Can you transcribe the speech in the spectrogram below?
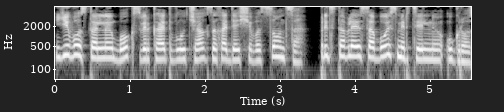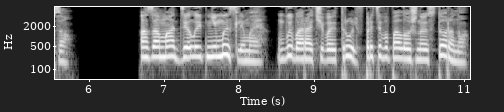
Его стальной бок сверкает в лучах заходящего солнца, представляя собой смертельную угрозу. Азамат делает немыслимое, выворачивает руль в противоположную сторону,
